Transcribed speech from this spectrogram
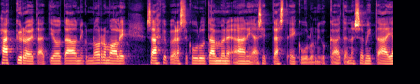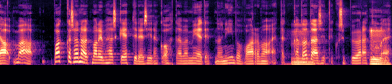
häkkyröitä, että joo, tämä on niin kuin normaali, sähköpyörässä kuuluu tämmöinen ääni, ja sitten tästä ei kuulu niin kuin käytännössä mitään, ja mä pakko sanoa, että mä olin vähän skeptinen siinä kohtaa, ja mä mietin, että no niinpä varmaan, että mm. katsotaan sitten, kun se pyörä mm. tulee,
